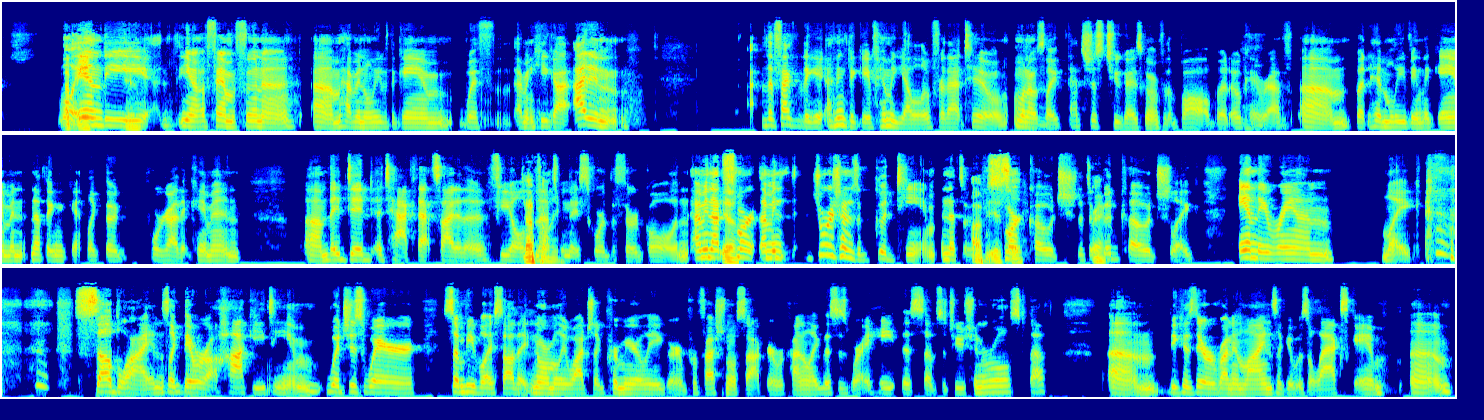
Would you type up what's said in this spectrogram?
Well, mean, and the you know Afamefuna um, having to leave the game with, I mean, he got. I didn't. The fact that they I think they gave him a yellow for that too. When I was like, that's just two guys going for the ball, but okay, ref. Um, but him leaving the game and nothing like the poor guy that came in. Um, they did attack that side of the field, and that's when they scored the third goal. And I mean, that's Yeah. smart. I mean, Georgetown is a good team, and that's a Obviously. smart coach. That's a Right. good coach. Like, and they ran like sublines like they were a hockey team which is where some people i saw that normally watch like premier league or professional soccer were kind of like this is where i hate this substitution rule stuff um, because they were running lines like it was a lax game um,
